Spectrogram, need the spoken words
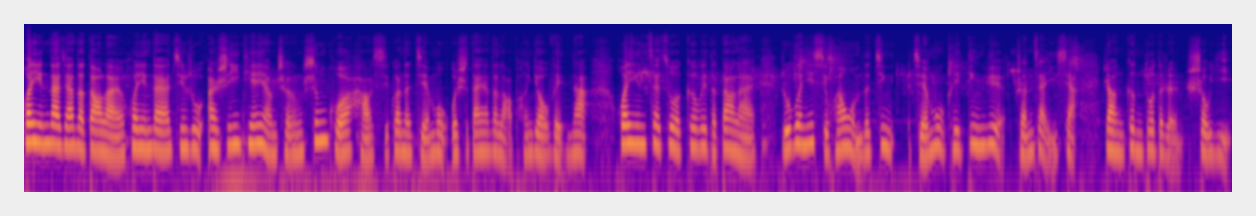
欢迎大家的到来，欢迎大家进入二十一天养成生活好习惯的节目。我是大家的老朋友伟娜，欢迎在座各位的到来。如果你喜欢我们的进节目，可以订阅、转载一下，让更多的人受益。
